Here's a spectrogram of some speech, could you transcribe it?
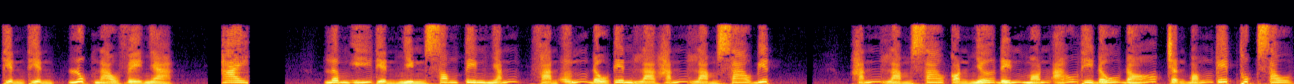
Thiển thiển, lúc nào về nhà? 2. Lâm Ý Thiển nhìn xong tin nhắn, phản ứng đầu tiên là hắn làm sao biết. hắn làm sao còn nhớ đến món áo thi đấu đó, trận bóng kết thúc sau,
